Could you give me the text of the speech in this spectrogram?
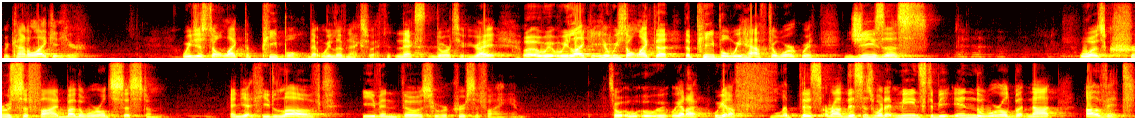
We kind of like it here. We just don't like the people that we live next with, next door to, right? We, we like it here. We just don't like the, the people we have to work with. Jesus was crucified by the world system, and yet he loved even those who were crucifying him. So we, gotta, we gotta flip this around. This is what it means to be in the world, but not of it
